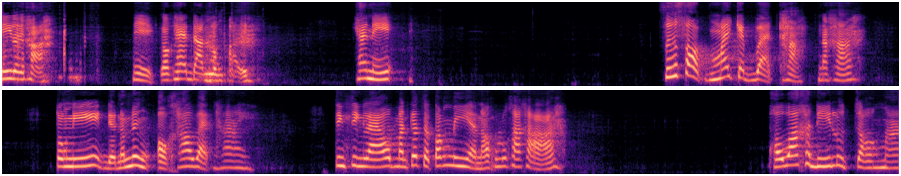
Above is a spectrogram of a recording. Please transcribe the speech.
นี่เลยค่ะ นี่ก็แค่ดันลงไป แค่นี้ ซื้อสดไม่เก็บแวดค่ะนะคะ ตรงนี้เดี๋ยวน้ำหนึ่งออกค่าแวดให้ จริง ๆ แล้วมันก็จะต้องมีอะเนาะคุณลูกค้าขาเพราะว่าคันนี้หลุดจองมา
